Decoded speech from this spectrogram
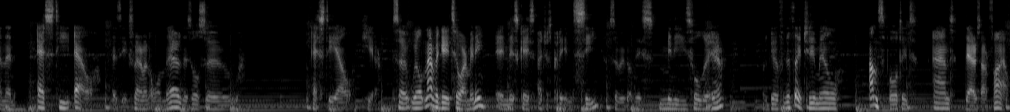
and then STL. There's the experimental one there. There's also STL here. So we'll navigate to our mini. In this case, I just put it in C. So we've got this minis folder here. We'll go for the 32mm, unsupported, and there's our file.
